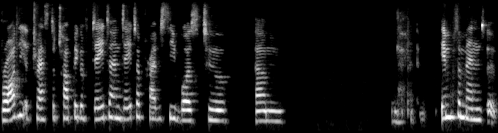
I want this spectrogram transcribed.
broadly address the topic of data and data privacy was to um, implement, a,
